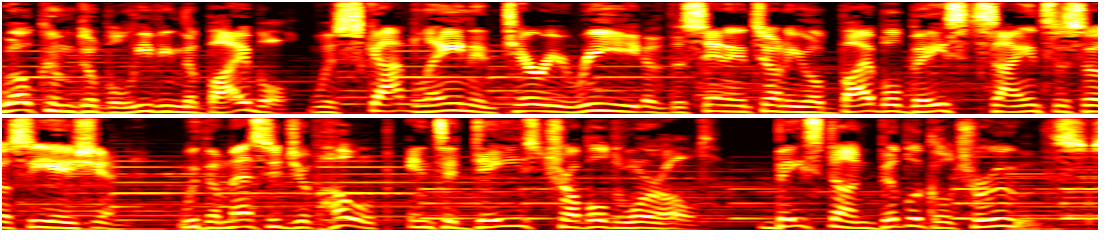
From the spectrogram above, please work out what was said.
Welcome to Believing the Bible with Scott Lane and Terry Reed of the San Antonio Bible Based Science Association with a message of hope in today's troubled world based on biblical truths.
